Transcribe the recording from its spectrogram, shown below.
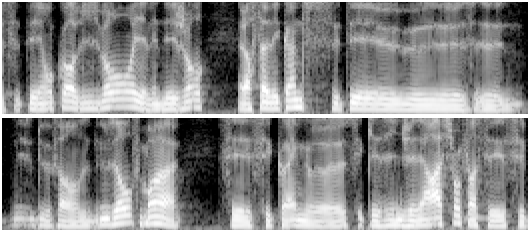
c'était encore vivant, il y avait des gens. Alors ça avait quand même, c'était euh, euh, 10 de- enfin 12 ans, moi, c'est c'est quand même, euh, c'est quasi une génération, enfin c'est c'est-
